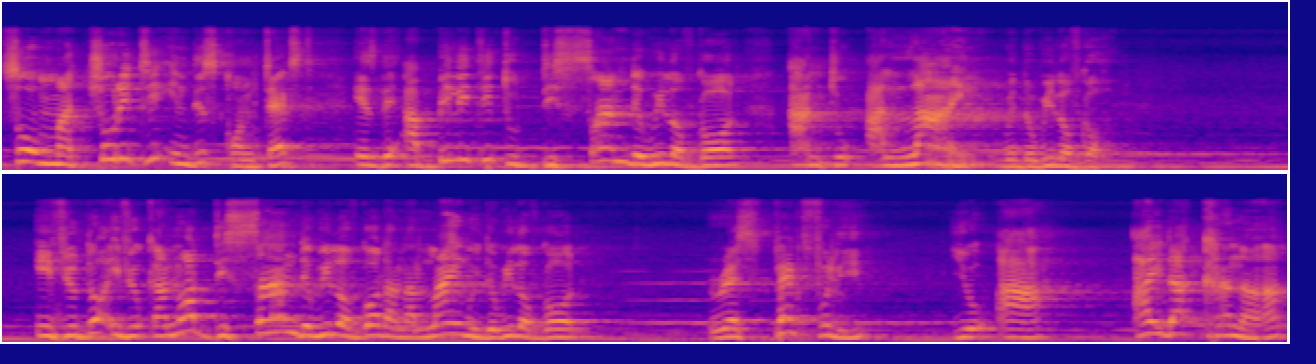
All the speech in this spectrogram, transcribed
So maturity in this context is the ability to discern the will of God and to align with the will of God. If you don't, if you cannot discern the will of God and align with the will of God, respectfully, you are either carnal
